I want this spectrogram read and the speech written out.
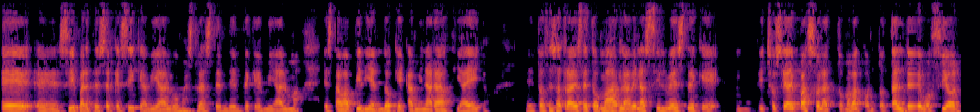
eh, sí, parece ser que sí, que había algo más trascendente que mi alma estaba pidiendo que caminara hacia ello. Entonces, a través de tomar la avena silvestre, que dicho sea de paso, la tomaba con total devoción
